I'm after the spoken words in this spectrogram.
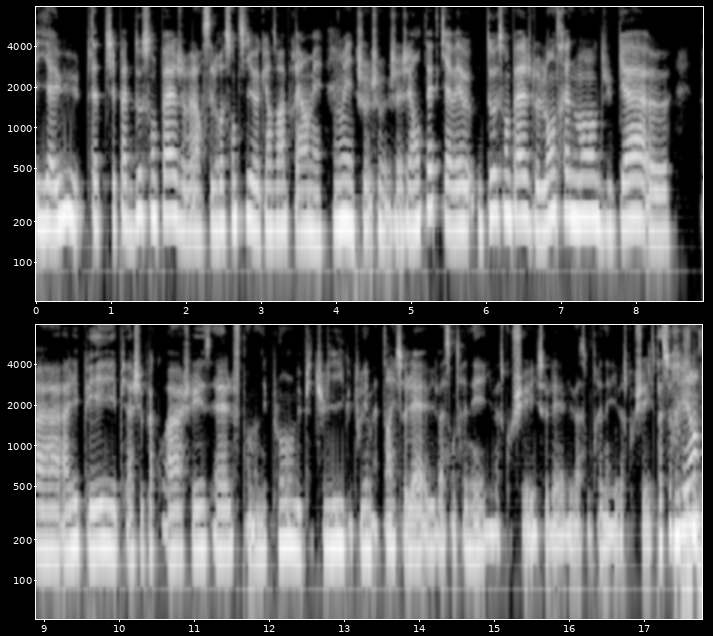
il y a eu peut-être, je sais pas, 200 pages. Alors c'est le ressenti 15 euh, ans après, hein, mais oui. j'ai en tête qu'il y avait 200 pages de l'entraînement du gars euh, à, à l'épée et puis à je sais pas quoi, chez les elfes pendant des plombes. Et puis tu lis que tous les matins il se lève, il va s'entraîner, il va se coucher, il se lève, il va s'entraîner, il va se coucher. Il se passe rien.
